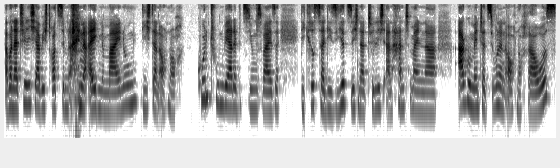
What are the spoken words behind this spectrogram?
Aber natürlich habe ich trotzdem eine eigene Meinung, die ich dann auch noch kundtun werde, beziehungsweise die kristallisiert sich natürlich anhand meiner Argumentationen auch noch raus.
